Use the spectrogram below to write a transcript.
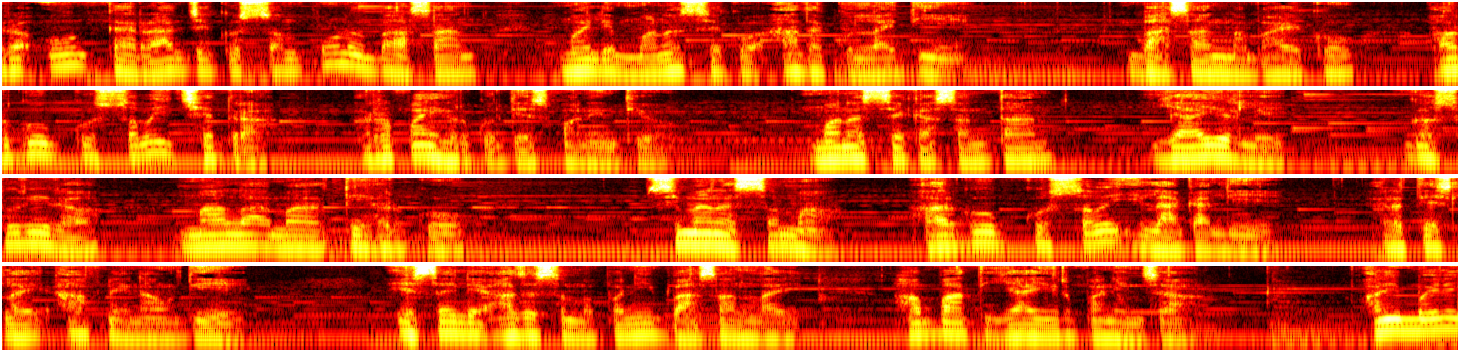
र ओगका राज्यको सम्पूर्ण बासान मैले मनुष्यको आधा कुललाई दिएँ। बासानमा भएको अर्गोबको सबै क्षेत्र रपाईहरूको देश भनिन्थ्यो। मनुष्यका सन्तान याइरले गसुरी र मालामातीहरूको सिमानासम्म आर्गोबको सबै इलाका लिए र त्यसलाई आफ्नै नाउँ दिए। यसैले आजसम्म पनि बासानलाई हब्बात याइर भनिन्छ। अनि मैले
